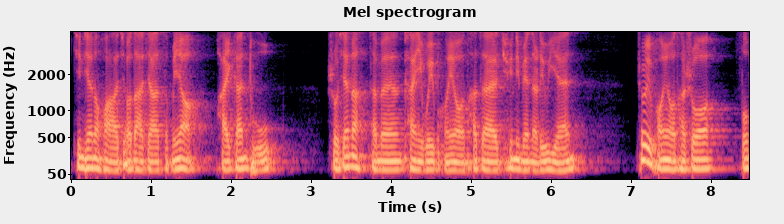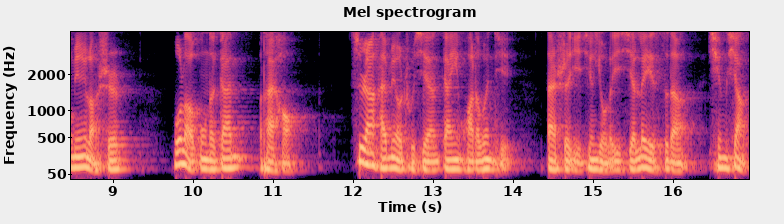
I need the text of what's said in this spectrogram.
今天的话教大家怎么样排肝毒。首先呢，咱们看一位朋友他在群里面的留言。这位朋友他说：“冯明宇老师，我老公的肝不太好，虽然还没有出现肝硬化的问题，但是已经有了一些类似的倾向。”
